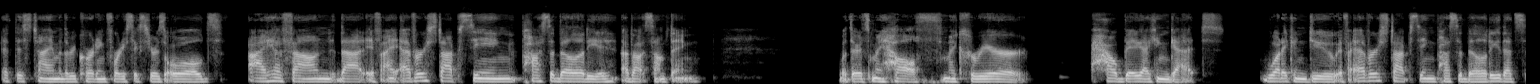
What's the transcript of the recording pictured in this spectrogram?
at this time of the recording, 46 years old, I have found that if I ever stop seeing possibility about something, whether it's my health, my career, how big I can get, what I can do, if I ever stop seeing possibility, that's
